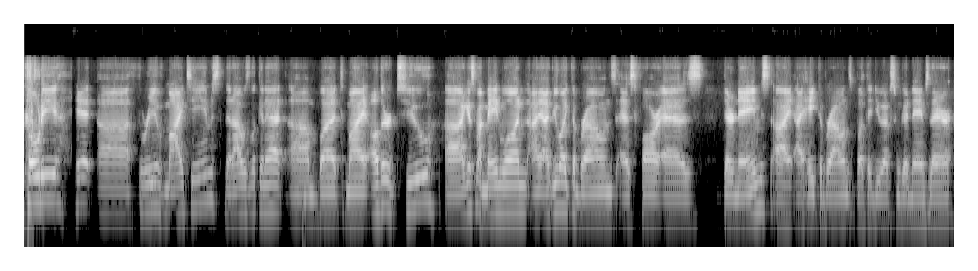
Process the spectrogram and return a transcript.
Cody hit uh three of my teams that I was looking at. Um, but my other two, uh, I guess my main one, I, I do like the Browns as far as their names. I, I hate the Browns, but they do have some good names there.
